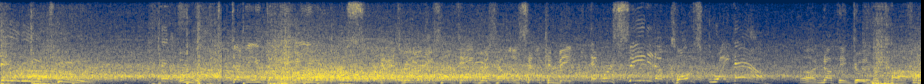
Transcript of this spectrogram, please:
DDT. And a spot. WWE Universe. Guys, we know just how dangerous Hell in a Cell can be, and we're seeing it up close right now. Oh, nothing good ever comes from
